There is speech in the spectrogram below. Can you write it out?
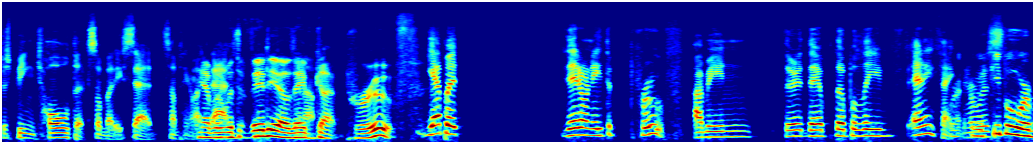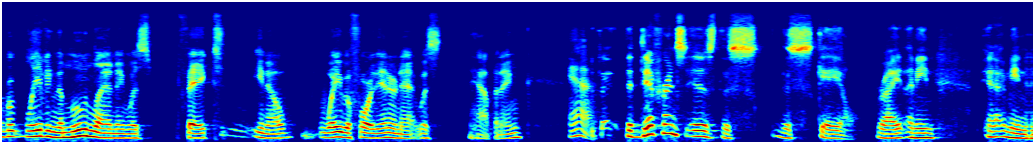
just being told that somebody said something like yeah, that. Yeah, but with the video, they've um, got proof. Yeah, but they don't need the proof. I mean, they they they'll believe anything. Right. There was people were believing the moon landing was faked. You know, way before the internet was happening. Yeah. The, the difference is the the scale, right? I mean, I mean.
